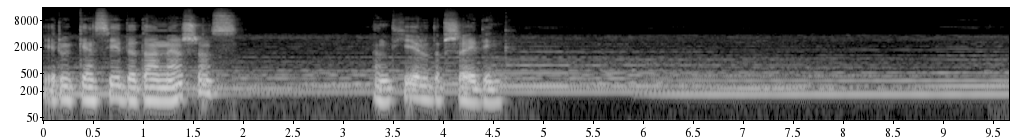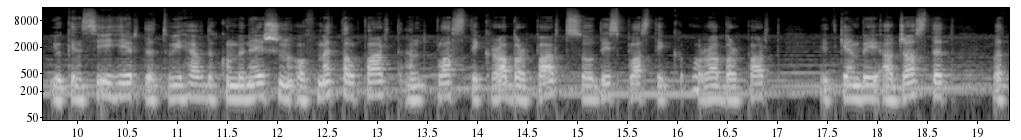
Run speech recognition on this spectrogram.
Here we can see the dimensions and here the shading. You can see here that we have the combination of metal part and plastic rubber part. So this plastic or rubber part, it can be adjusted, but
